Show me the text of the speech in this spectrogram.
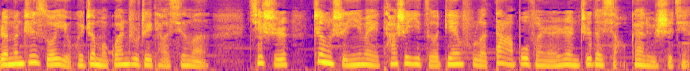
人们之所以会这么关注这条新闻，其实正是因为它是一则颠覆了大部分人认知的小概率事件。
